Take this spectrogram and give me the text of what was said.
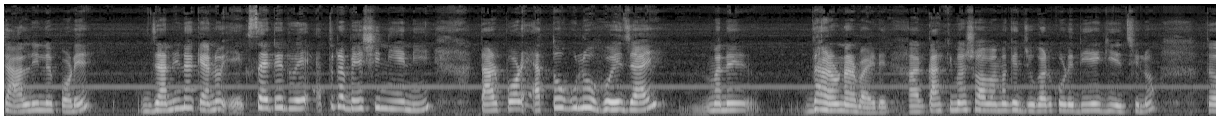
চাল নিলে পরে, জানি না কেন এক্সাইটেড হয়ে এতটা বেশি নিয়ে নিই, তারপর এতগুলো হয়ে যায় মানে ধারণার বাইরে। আর কাকিমা সব আমাকে জোগাড় করে দিয়ে গিয়েছিল। তো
